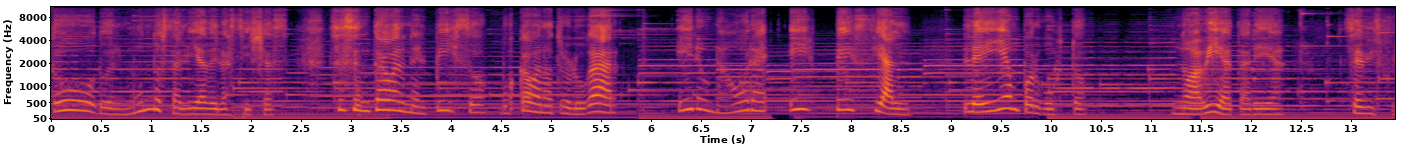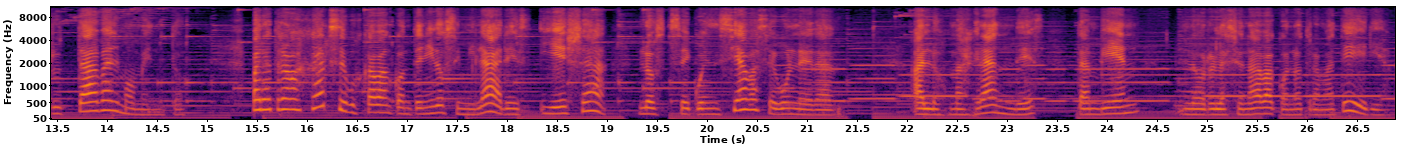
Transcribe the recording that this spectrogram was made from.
todo el mundo salía de las sillas. Se sentaban en el piso, buscaban otro lugar. Era una hora especial. Leían por gusto. No había tarea. Se disfrutaba el momento. Para trabajar se buscaban contenidos similares y ella los secuenciaba según la edad. A los más grandes también lo relacionaba con otra materia.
